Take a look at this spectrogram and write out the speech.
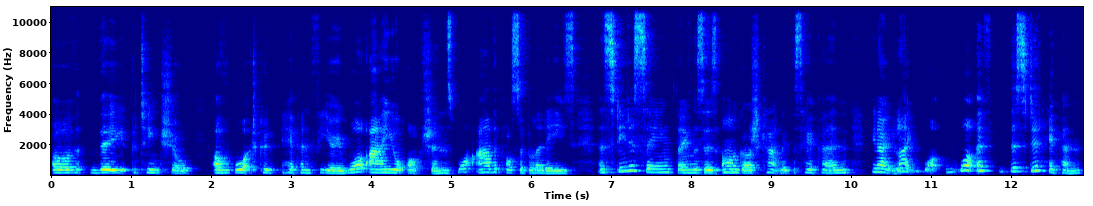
of the potential of what could happen for you. What are your options? What are the possibilities? Instead of seeing things as, oh gosh, can't let this happen. You know, like what, what if this did happen?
